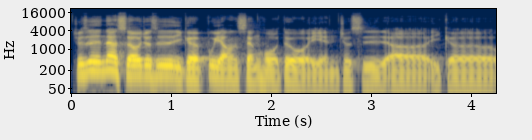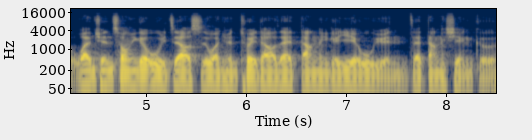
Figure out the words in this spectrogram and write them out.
就是那时候就是一个不一样的生活，对我而言，就是呃一个完全从一个物理治疗师完全退到在当一个业务员，在当线哥。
